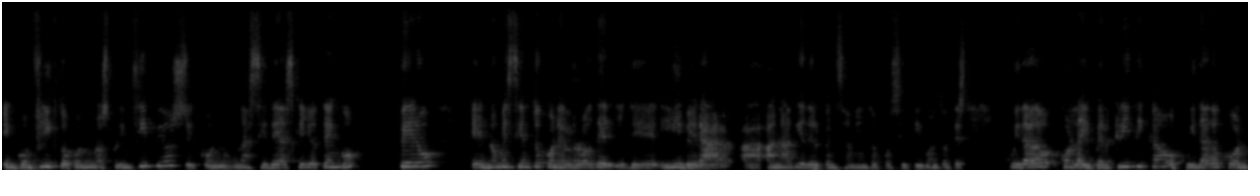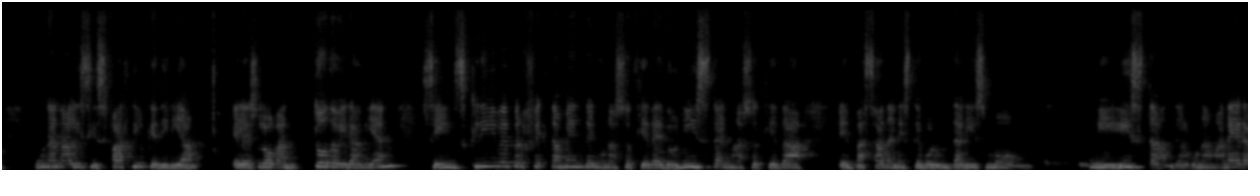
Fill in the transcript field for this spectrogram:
en conflicto con unos principios y con unas ideas que yo tengo, pero no me siento con el rol de, liberar a, a, nadie del pensamiento positivo. Entonces, cuidado con la hipercrítica o cuidado con un análisis fácil que diría, el eslogan todo irá bien se inscribe perfectamente en una sociedad hedonista, en una sociedad eh, basada en este voluntarismo nihilista de alguna manera,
